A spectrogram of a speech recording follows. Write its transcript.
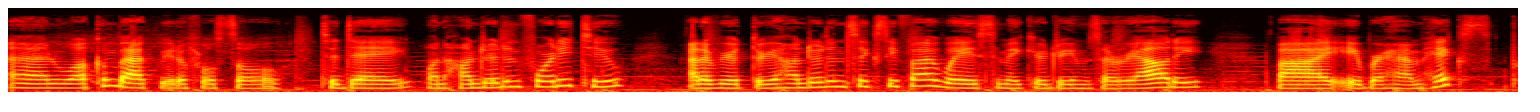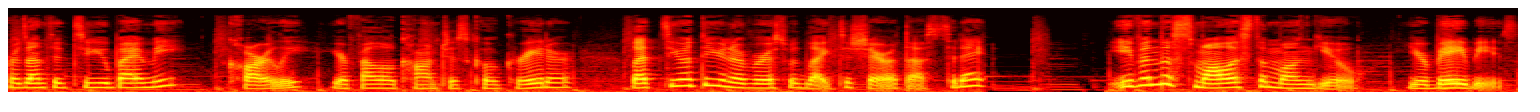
and welcome back, beautiful soul. Today, 142 out of your 365 ways to make your dreams a reality by Abraham Hicks, presented to you by me, Carly, your fellow conscious co creator. Let's see what the universe would like to share with us today. Even the smallest among you, your babies,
